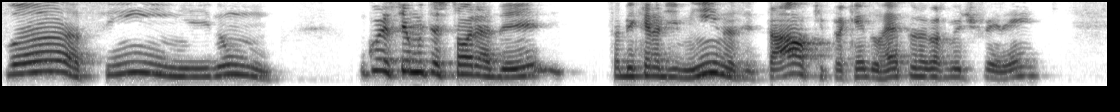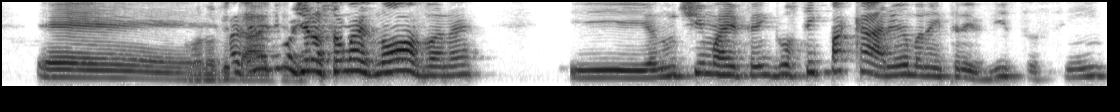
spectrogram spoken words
fã, assim, e não, não conhecia muita história dele. Sabia que era de Minas e tal, que para quem é do rap é um negócio meio diferente. É... Uma novidade, Mas é de uma geração mais nova, né? E eu não tinha uma referência. Gostei pra caramba da entrevista, assim.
